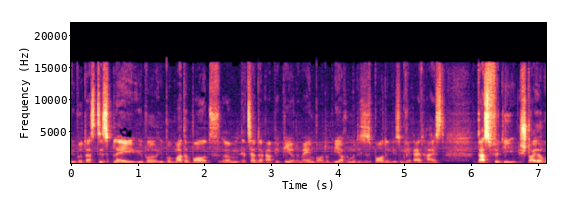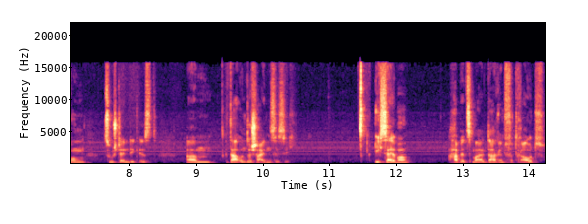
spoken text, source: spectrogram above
über das Display, über, über Motherboard ähm, etc. pp. oder Mainboard oder wie auch immer dieses Board in diesem Gerät heißt, das für die Steuerung zuständig ist. Ähm, da unterscheiden sie sich. Ich selber habe jetzt mal darin vertraut,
